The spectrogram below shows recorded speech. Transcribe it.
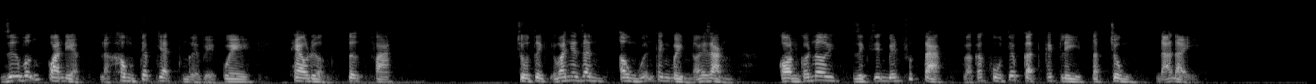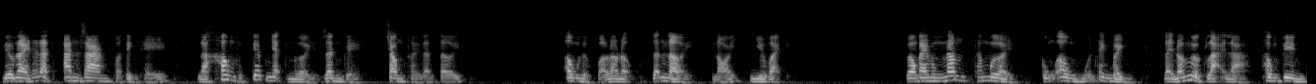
giữ vững quan điểm là không tiếp nhận người về quê theo đường tự phát. Chủ tịch Ủy ban nhân dân ông Nguyễn Thanh Bình nói rằng còn có nơi dịch diễn biến phức tạp và các khu tiếp cận cách ly tập trung đã đẩy. Điều này đã đặt An Giang vào tình thế là không thể tiếp nhận người dân về trong thời gian tới. Ông được báo lao động dẫn lời nói như vậy. Vào ngày 5 tháng 10, cũng ông Nguyễn Thanh Bình lại nói ngược lại là thông tin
